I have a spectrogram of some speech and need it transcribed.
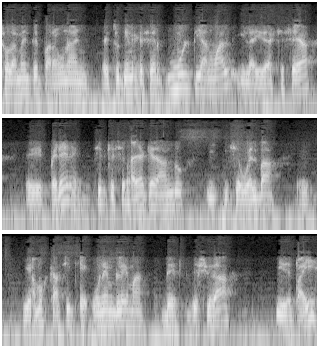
solamente para un año. Esto tiene que ser multianual y la idea es que sea eh, perenne, es decir, que se vaya quedando y, se vuelva, eh, digamos, casi que un emblema de ciudad y de país.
